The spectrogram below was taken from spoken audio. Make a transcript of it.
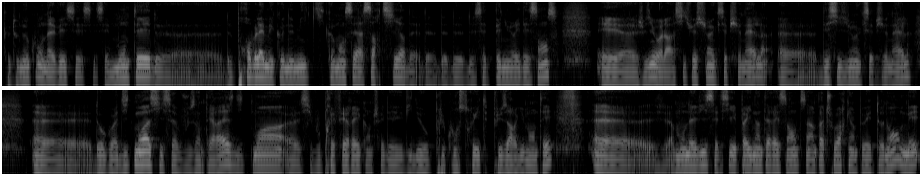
que tout d'un coup on avait ces montées de de problèmes économiques qui commençaient à sortir de, cette pénurie d'essence. Et euh, je me dis, voilà, situation exceptionnelle, euh, décision exceptionnelle. Euh, donc, dites-moi si ça vous intéresse, dites-moi si vous préférez quand je fais des vidéos plus construites, plus argumentées. à mon avis, celle-ci n'est pas inintéressante, c'est un patchwork un peu étonnant, mais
